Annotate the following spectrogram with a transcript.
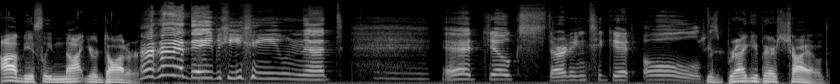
obviously not your daughter. Aha, Davey, you nut. That joke's starting to get old. She's Braggy Bear's child.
